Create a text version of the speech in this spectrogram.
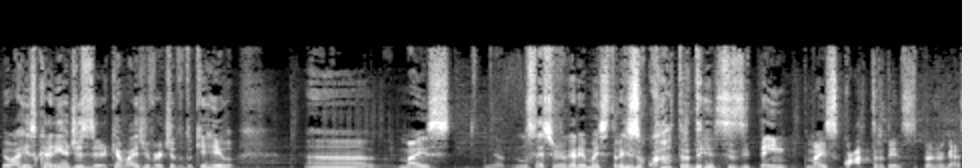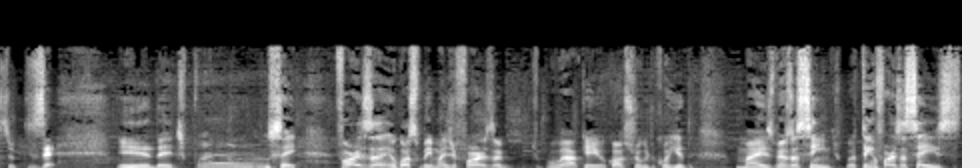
Eu arriscaria dizer que é mais divertido do que Halo. Ah, mas. Não sei se eu jogaria mais três ou quatro desses. E tem mais quatro desses pra jogar se eu quiser. E daí, tipo, ah, não sei. Forza, eu gosto bem mais de Forza. Tipo, ah, ok, eu gosto de jogo de corrida. Mas mesmo assim, tipo, eu tenho Forza 6.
